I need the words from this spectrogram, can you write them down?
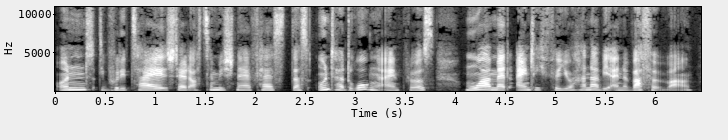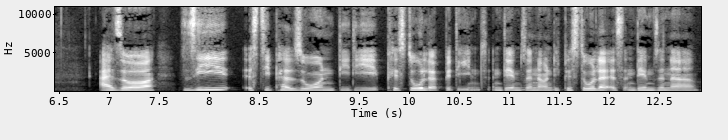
Und die Polizei stellt auch ziemlich schnell fest, dass unter Drogeneinfluss Mohammed eigentlich für Johanna wie eine Waffe war. Also sie ist die Person, die die Pistole bedient in dem Sinne und die Pistole ist in dem Sinne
